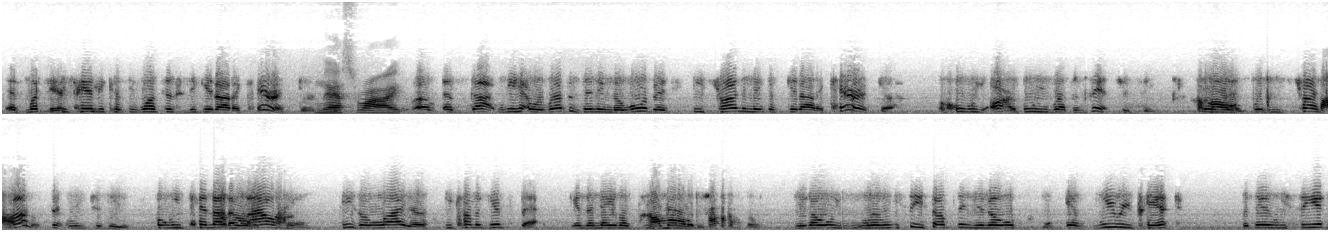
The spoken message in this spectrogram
as much as he can because he wants us to get out of character That's right. of, of God. We have, we're representing the Lord, but He's trying to make us get out of character of who we are, who we represent. You see, Come so on. that's what He's trying constantly to do. But we cannot Come allow Father. Him. He's a liar. We come against that in the name of Jesus. Come on, Apostle. You know, when we see something, you know, if we repent, but then we see it,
